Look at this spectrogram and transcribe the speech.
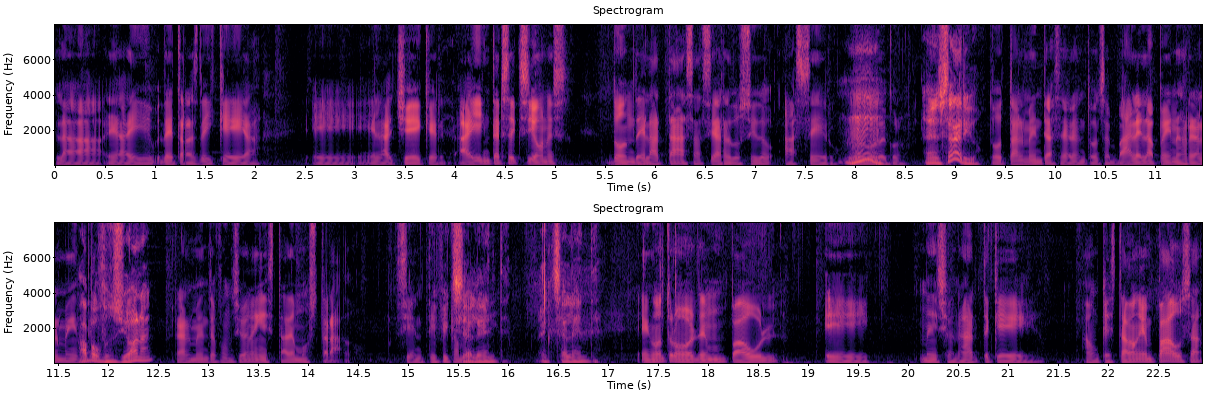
la eh, ahí detrás de Ikea, eh, en la Checker, hay intersecciones donde la tasa se ha reducido a cero. Mm. ¿En serio? Totalmente a cero. Entonces vale la pena realmente. Ah, pues funcionan. Realmente funciona y está demostrado científicamente. Excelente, excelente. En otro orden, Paul, eh, mencionarte que aunque estaban en pausa,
